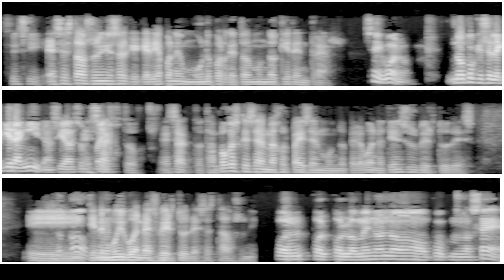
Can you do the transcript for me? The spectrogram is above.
Sí, sí. Es Estados Unidos el que quería poner un muro porque todo el mundo quiere entrar. Sí, bueno. No porque se le quieran ir hacia esos exacto, Exacto, Tampoco es que sea el mejor país del mundo, pero bueno, tiene sus virtudes. Y tiene muy buenas virtudes Estados Unidos. Por, por, por lo menos no, no sé,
